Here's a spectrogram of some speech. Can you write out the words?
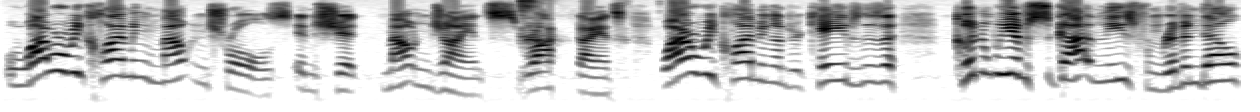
why were we climbing mountain trolls and shit, mountain giants, rock giants? Why were we climbing under caves? And there's a, couldn't we have gotten these from Rivendell?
